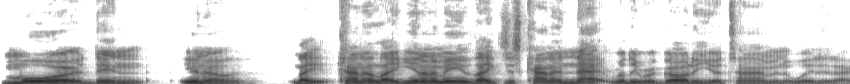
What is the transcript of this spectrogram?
more than you know, like kind of like you know what I mean, like just kind of not really regarding your time in the way that I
